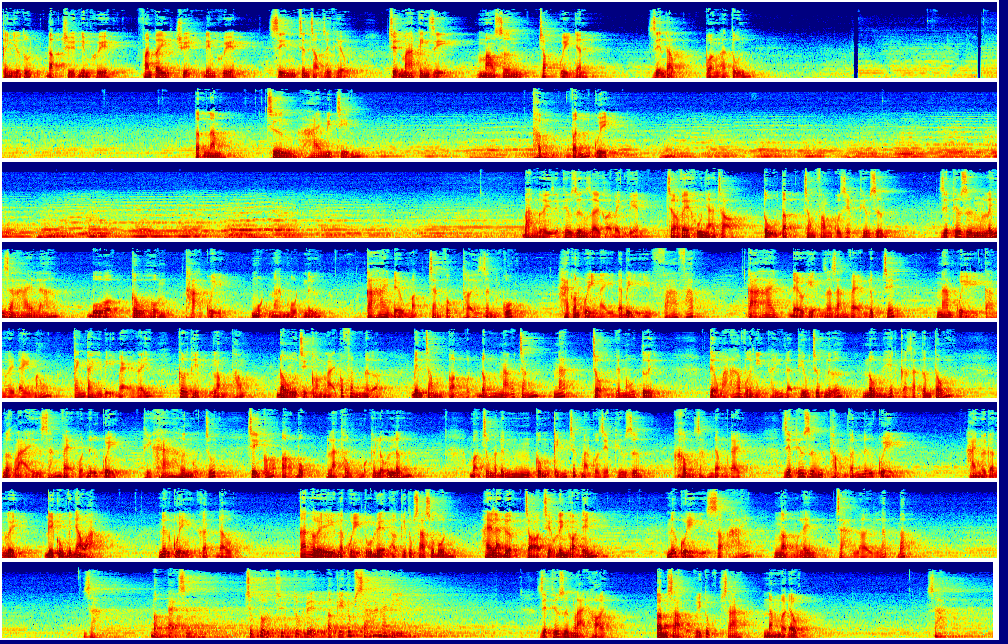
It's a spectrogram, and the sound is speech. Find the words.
Kênh youtube đọc truyện đêm khuya, Fanpage truyện đêm khuya. Xin trân trọng giới thiệu Chuyện ma kinh dị, Mao Sơn chóc quỷ nhân. Diễn đọc Quảng Nga tũn Tập năm, Chương 29 Thẩm vấn quỷ. Diệp Thiếu Dương rời khỏi bệnh viện, Trở về khu nhà trọ, Tụ tập trong phòng của Diệp Thiếu Dương. Diệp Thiếu Dương lấy ra hai lá Bùa câu hồn, thả quỷ, Một nam một nữ. Cả hai đều mặc trang phục thời dân quốc. Hai con quỷ này đã bị phá pháp. Cả hai đều hiện ra dáng vẻ lúc chết. Nam quỷ cả người đầy máu, Cánh tay bị bẻ gãy, Cơ thịt lòng thòng, Đầu chỉ còn lại có phân nửa. Bên trong còn một đống não trắng nát trộn với máu tươi. Tiểu mã vừa nhìn thấy là thiếu chút nữa, Nôn hết cả ra cơm tối. Ngược lại, dáng vẻ của nữ quỷ Thì khá hơn một chút, Chỉ có ở bụng là thủng một cái lỗ lớn. Bọn chúng nó đứng cùng kính trước mặt của Diệp Thiếu Dương, Không dám động đậy. Diệp Thiếu Dương thẩm vấn nữ quỷ. Hai người các ngươi đi cùng với nhau à? Nữ quỷ gật đầu. Các người là quỷ tu luyện ở ký túc xá số 4 Hay là được trò triệu linh gọi đến? Nữ quỷ sợ hãi, ngẩng lên, trả lời lắp bắp. Dạ Bẩm đại sư, Chúng tôi chuyên tu luyện ở ký túc xá này. Diệp Thiếu Dương lại hỏi, Âm xào của ký túc xá nằm ở đâu? Dạ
